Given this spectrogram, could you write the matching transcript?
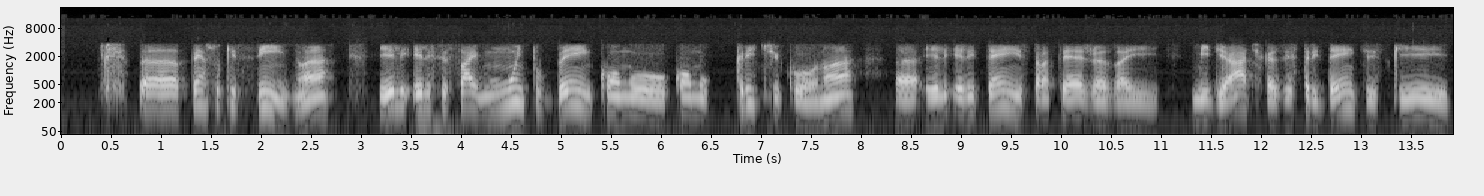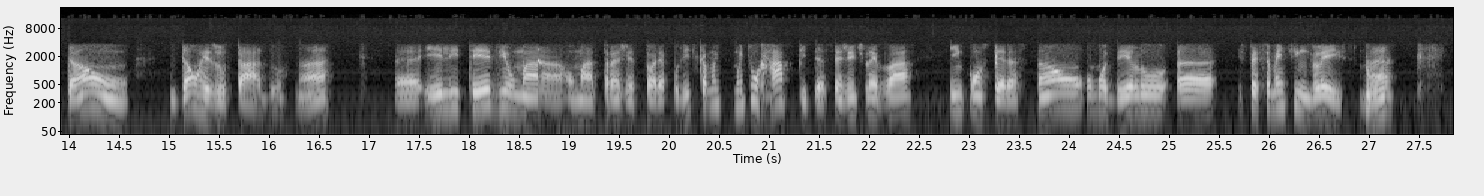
Uh, penso que sim, não é? Ele, ele se sai muito bem como, como crítico, não é? Uh, ele, ele tem estratégias aí midiáticas estridentes que dão, dão resultado, né? Uh, ele teve uma, uma trajetória política muito, muito rápida, se a gente levar em consideração o modelo, uh, especialmente inglês, né?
